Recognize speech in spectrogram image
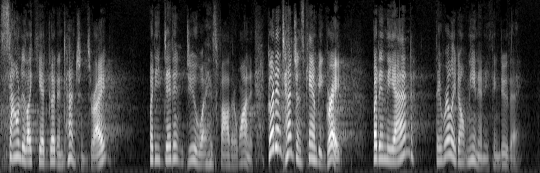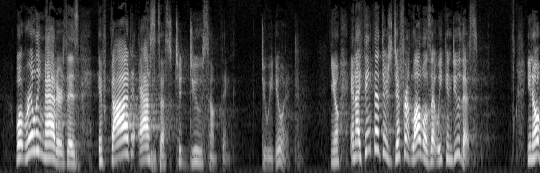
sounded like he had good intentions, right? But he didn't do what his father wanted. Good intentions can be great, but in the end, they really don't mean anything, do they? What really matters is if God asks us to do something, do we do it? You know, and I think that there's different levels that we can do this. You know,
